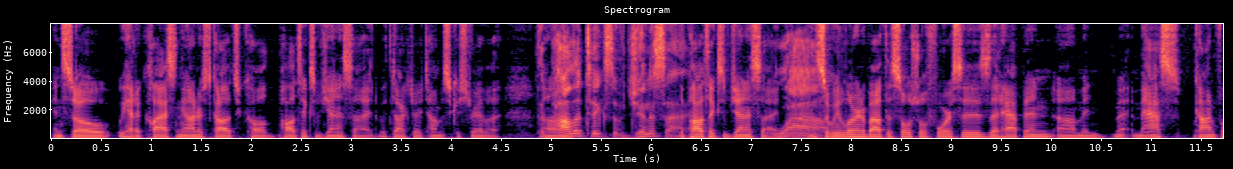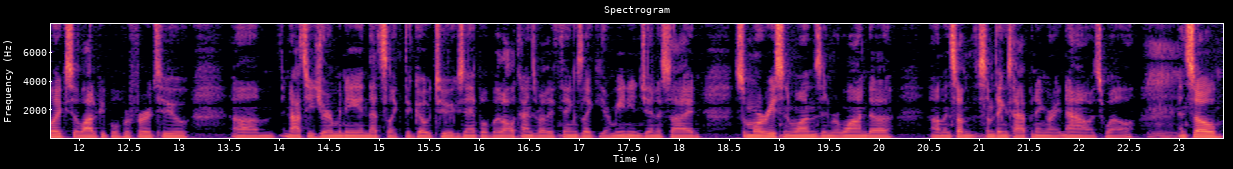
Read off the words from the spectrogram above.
And so we had a class in the Honors College called Politics of Genocide with Dr. Thomas Kostreva. The um, politics of genocide. The politics of genocide. Wow. And so we learn about the social forces that happen um, in mass conflicts. A lot of people refer to um, Nazi Germany, and that's like the go-to example. But all kinds of other things like the Armenian genocide, some more recent ones in Rwanda, um, and some some things happening right now as well. Mm. And so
